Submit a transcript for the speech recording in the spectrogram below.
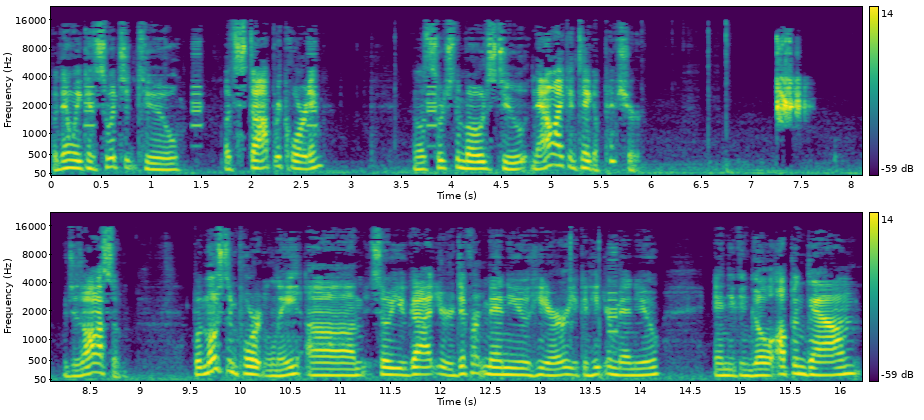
But then we can switch it to, let's stop recording. And let's switch the modes to, now I can take a picture. Which is awesome. But most importantly, um, so you've got your different menu here. You can hit your menu and you can go up and down.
